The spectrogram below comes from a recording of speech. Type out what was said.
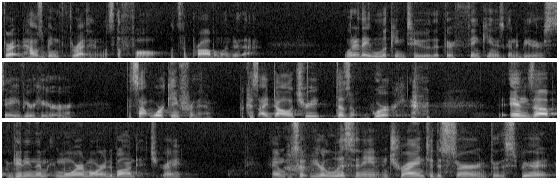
threatened? How is it being threatened? What's the fault? What's the problem under that? What are they looking to that they're thinking is going to be their savior here that's not working for them? Because idolatry doesn't work. it ends up getting them more and more into bondage, right? And so you're listening and trying to discern through the Spirit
